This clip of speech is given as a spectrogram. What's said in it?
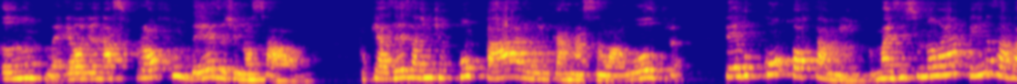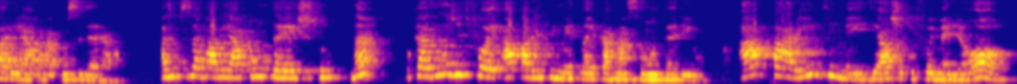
ampla, é olhando as profundezas de nossa alma. Porque às vezes a gente compara uma encarnação à outra pelo comportamento, mas isso não é apenas a variável a considerar. A gente precisa avaliar contexto, né? Porque às vezes a gente foi aparentemente na encarnação anterior, aparentemente acha que foi melhor,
